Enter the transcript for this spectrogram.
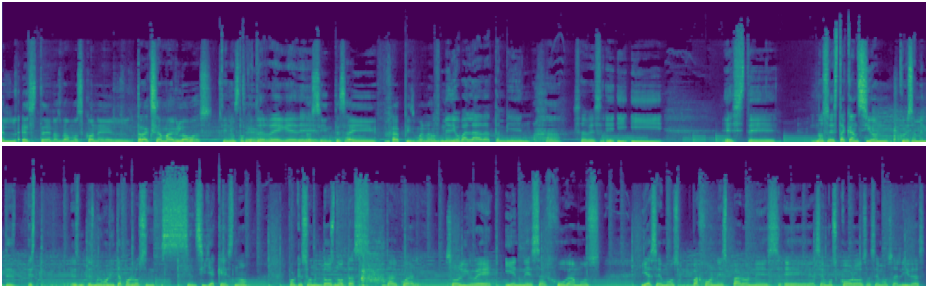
el, este, nos vamos con el track se llama Globos. Tiene un Este, poquito de reggae, de- Unos sintes ahí, happy, bueno. Es medio balada también. Ajá. ¿sabes? Y, y- y,, este, no sé, esta canción, curiosamente, es, es- es muy bonita por lo sen- sencilla que es, ¿no? Porque son dos notas, tal cual, sol y re, y en esa jugamos y hacemos bajones, parones, eh, hacemos coros, hacemos salidas.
